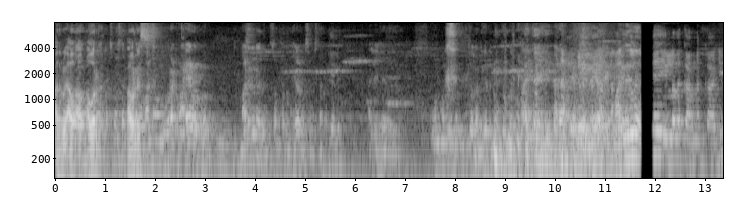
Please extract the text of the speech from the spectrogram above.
ಅದ್ರ ಅವ- ಅಲ್ಲಿ ಸ್ಕೂಲ್ ಇಲ್ಲದ ಕಾರಣಕ್ಕಾಗಿ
